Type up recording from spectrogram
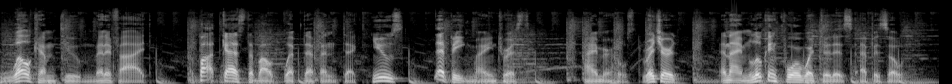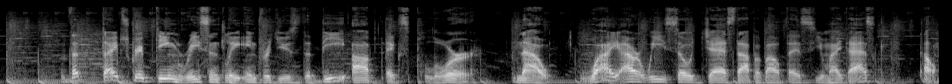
Welcome to Minified, a podcast about web dev and tech news that piqued my interest. I'm your host, Richard, and I'm looking forward to this episode. The TypeScript team recently introduced the Deopt Explorer. Now, why are we so jazzed up about this, you might ask? Well,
